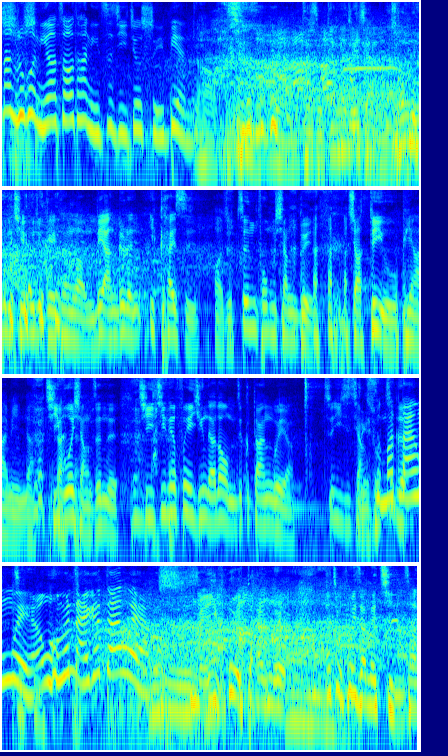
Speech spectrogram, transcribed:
那如果你要糟蹋你自己，就随便了。啊，就是这样，就是刚才就讲了，从我们的节目就可以看到，两个人一开始哦就针锋相对，叫第五片名的。其实我想真的，其实今天费玉清来到我们这个单位啊，这一直讲什么说这个单位啊？我们哪个单位啊？每一位单位，他就非常的紧张。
